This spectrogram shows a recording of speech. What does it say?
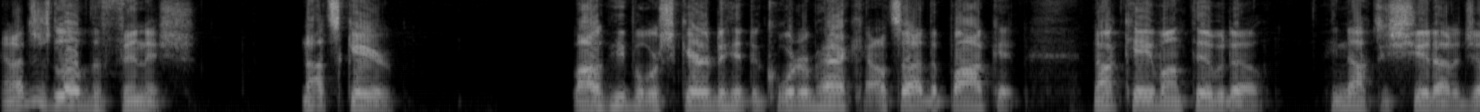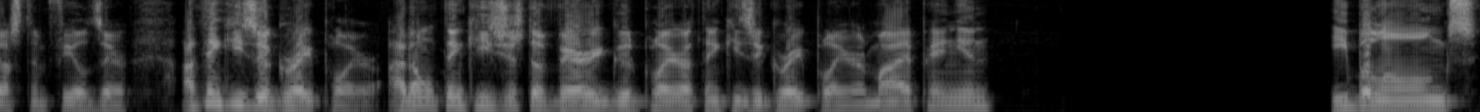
And I just love the finish. Not scared. A lot of people are scared to hit the quarterback outside the pocket. Not Kayvon Thibodeaux. He knocked the shit out of Justin Fields there. I think he's a great player. I don't think he's just a very good player. I think he's a great player. In my opinion, he belongs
